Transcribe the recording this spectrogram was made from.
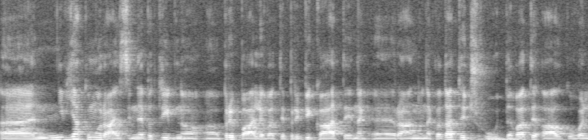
Е, Ні в якому разі не потрібно е, припалювати, припікати е, рану, накладати джгут, давати алкоголь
